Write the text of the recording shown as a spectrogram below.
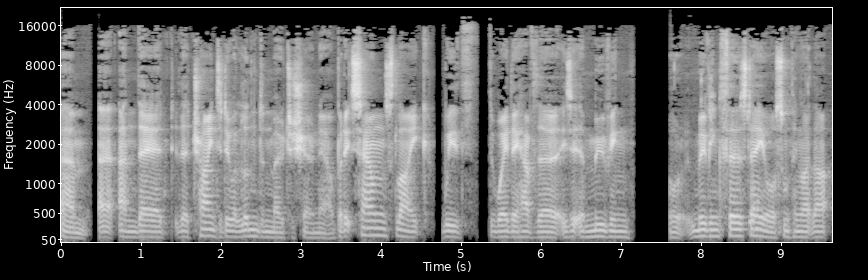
um, uh, and they're they're trying to do a London motor show now. But it sounds like with the way they have the is it a moving or moving Thursday or something like that.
